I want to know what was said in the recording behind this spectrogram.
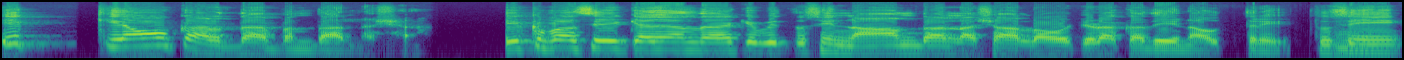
ਇਹ ਕਿਉਂ ਕਰਦਾ ਬੰਦਾ ਨਸ਼ਾ? ਇੱਕ ਪਾਸੇ ਇਹ ਕਿਹਾ ਜਾਂਦਾ ਹੈ ਕਿ ਵੀ ਤੁਸੀਂ ਨਾਮ ਦਾ ਨਸ਼ਾ ਲਓ ਜਿਹੜਾ ਕਦੇ ਨਾ ਉਤਰੇ। ਤੁਸੀਂ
